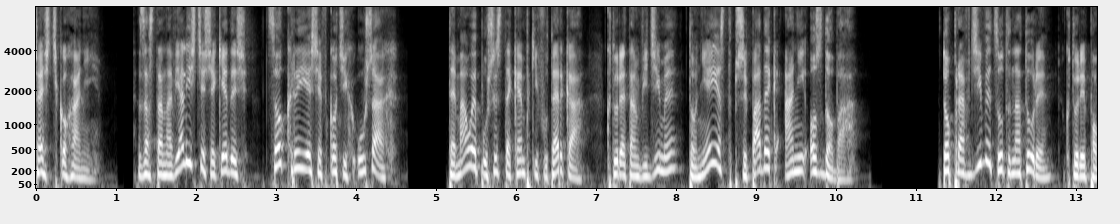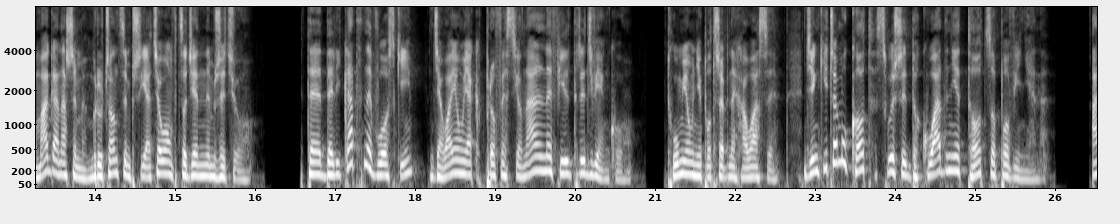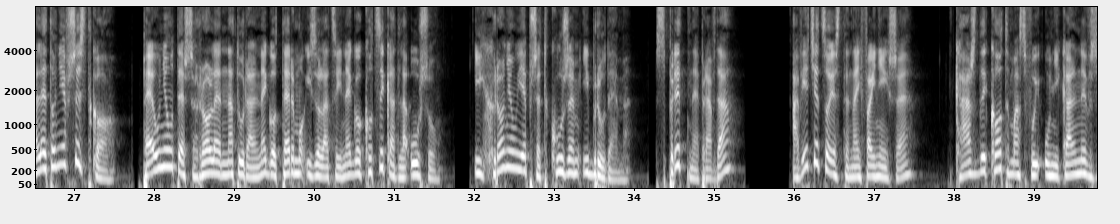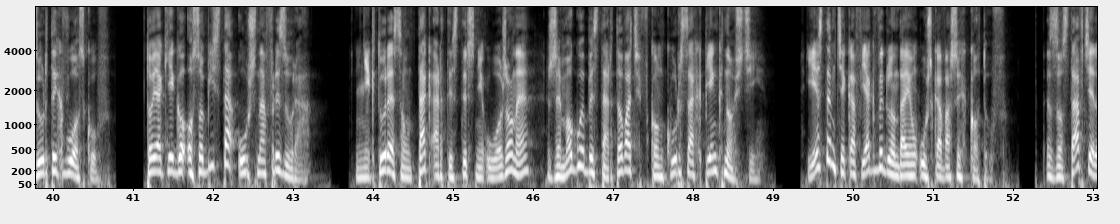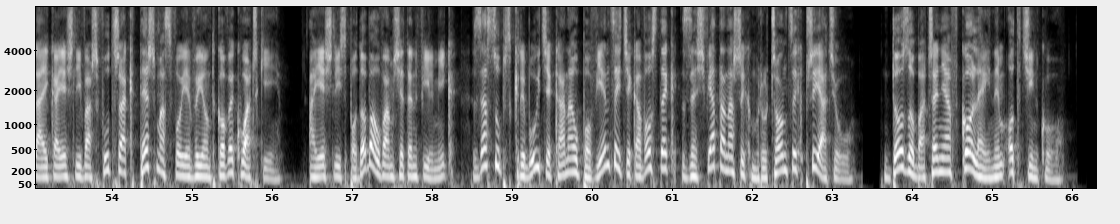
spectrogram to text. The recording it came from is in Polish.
Cześć, kochani. Zastanawialiście się kiedyś, co kryje się w kocich uszach? Te małe puszyste kępki futerka, które tam widzimy, to nie jest przypadek ani ozdoba. To prawdziwy cud natury, który pomaga naszym mruczącym przyjaciołom w codziennym życiu. Te delikatne włoski działają jak profesjonalne filtry dźwięku. Tłumią niepotrzebne hałasy, dzięki czemu kot słyszy dokładnie to, co powinien. Ale to nie wszystko. Pełnią też rolę naturalnego termoizolacyjnego kocyka dla uszu i chronią je przed kurzem i brudem. Sprytne, prawda? A wiecie, co jest najfajniejsze? Każdy kot ma swój unikalny wzór tych włosków. To jak jego osobista uszna fryzura. Niektóre są tak artystycznie ułożone, że mogłyby startować w konkursach piękności. Jestem ciekaw, jak wyglądają uszka waszych kotów. Zostawcie lajka, jeśli wasz futrzak też ma swoje wyjątkowe kłaczki. A jeśli spodobał wam się ten filmik, zasubskrybujcie kanał po więcej ciekawostek ze świata naszych mruczących przyjaciół. Do zobaczenia w kolejnym odcinku.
